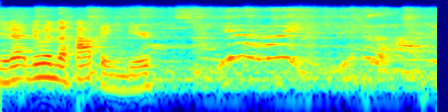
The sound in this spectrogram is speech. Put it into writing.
You're not doing the hopping, dear. Yeah, right. You do the hopping.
